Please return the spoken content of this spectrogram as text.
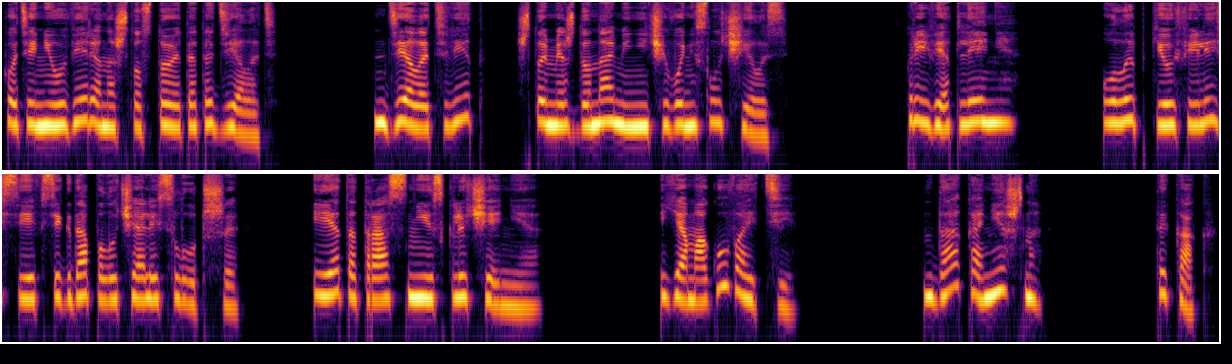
хоть и не уверена, что стоит это делать. Делать вид, что между нами ничего не случилось. «Привет, Лени». Улыбки у Фелисии всегда получались лучше. И этот раз не исключение. «Я могу войти?» «Да, конечно. Ты как?»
